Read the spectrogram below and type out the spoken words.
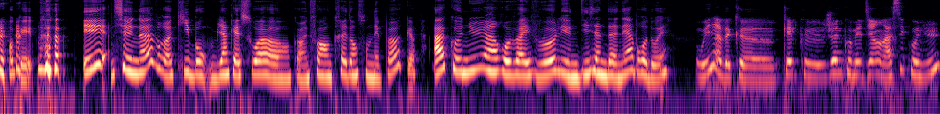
Ok. Et c'est une œuvre qui, bon, bien qu'elle soit encore une fois ancrée dans son époque, a connu un revival il y a une dizaine d'années à Broadway. Oui, avec quelques jeunes comédiens assez connus,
